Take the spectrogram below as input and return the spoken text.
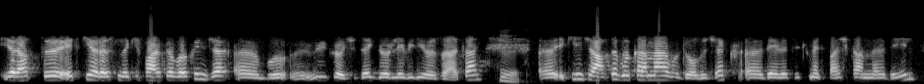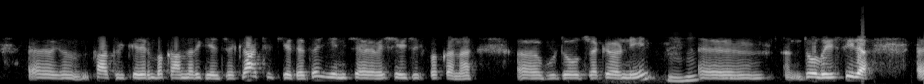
yarattığı etki arasındaki farka bakınca e, bu büyük ölçüde görülebiliyor zaten. Evet. E, ikinci hafta bakanlar burada olacak. E, devlet hükümet başkanları değil. E, farklı ülkelerin bakanları gelecekler. Türkiye'de de Yeni Çevre ve Şehircilik Bakanı e, burada olacak örneğin. Hı hı. E, dolayısıyla e,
